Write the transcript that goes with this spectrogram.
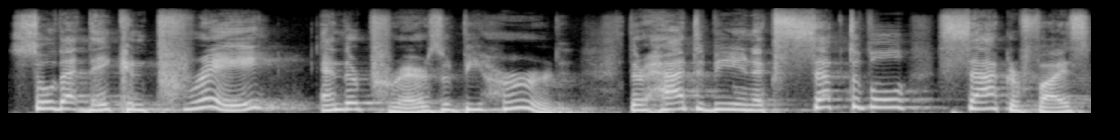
So that they can pray and their prayers would be heard. There had to be an acceptable sacrifice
